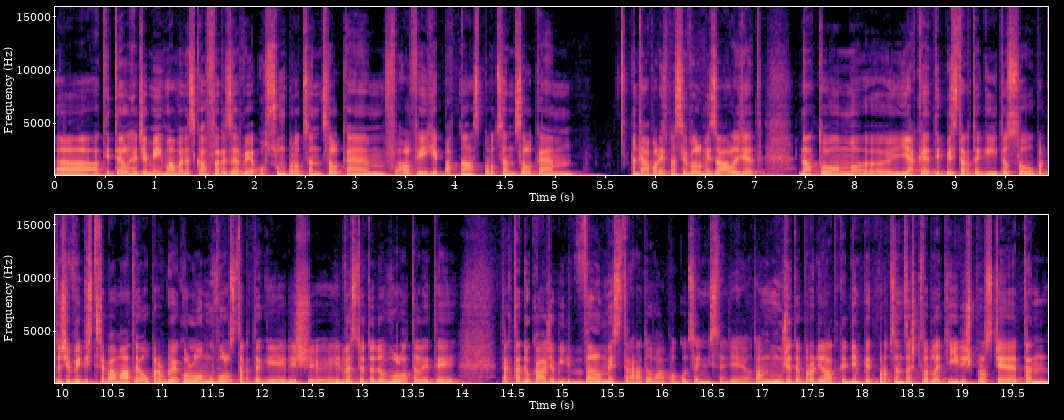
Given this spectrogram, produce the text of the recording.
A ty tail hedge, my jich máme dneska v rezervě 8% celkem, v Alfie jich je 15% celkem. Dávali jsme si velmi záležet na tom, eh, jaké typy strategií to jsou, protože vy, když třeba máte opravdu jako long vol strategii, když investujete do volatility, tak ta dokáže být velmi ztrátová, pokud se nic neděje. Tam můžete prodělat klidně 5% za čtvrtletí, když prostě ten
